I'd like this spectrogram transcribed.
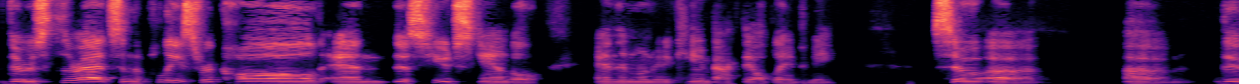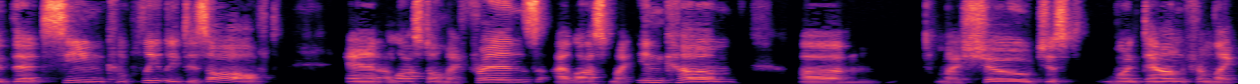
there was threats and the police were called and this huge scandal. And then when we came back they all blamed me. So uh, um, the, that scene completely dissolved and i lost all my friends i lost my income um, my show just went down from like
